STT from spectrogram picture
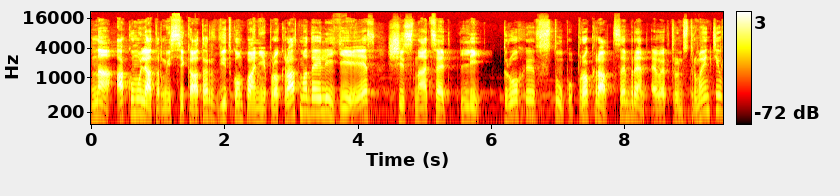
на акумуляторний сікатор від компанії ProCraft моделі ES 16 Li. Трохи вступу. ProCraft – це бренд електроінструментів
